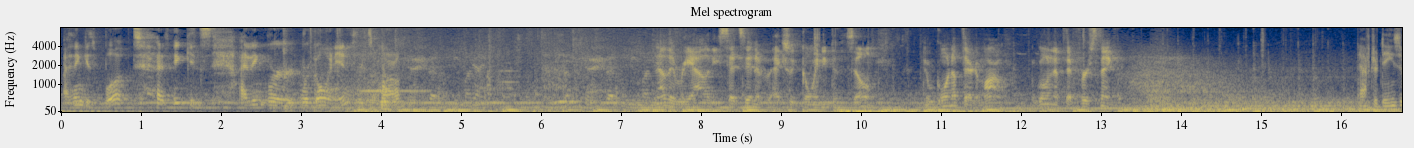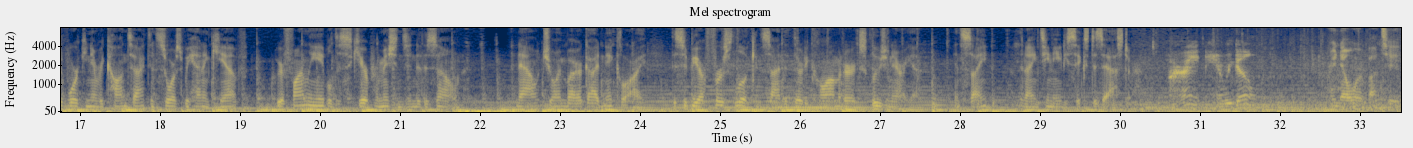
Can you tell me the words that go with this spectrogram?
I think it's booked. I think it's. I think we're we're going in for tomorrow. Now the reality sets in of actually going into the zone. And we're going up there tomorrow. We're going up there first thing. After days of working every contact and source we had in Kiev, we were finally able to secure permissions into the zone. Now, joined by our guide Nikolai, this would be our first look inside the 30 kilometer exclusion area, in sight of the 1986 disaster. Alright, here we go. Right now we're about to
